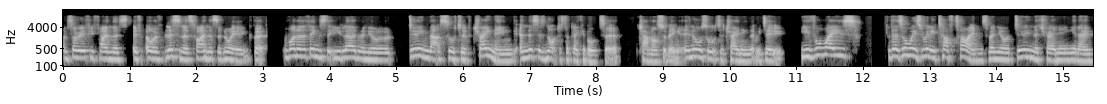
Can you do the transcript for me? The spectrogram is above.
i'm sorry if you find this if or if listeners find this annoying but one of the things that you learn when you're doing that sort of training, and this is not just applicable to channel swimming, in all sorts of training that we do, you've always, there's always really tough times when you're doing the training, you know,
